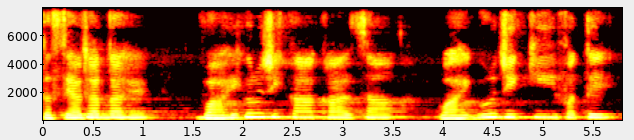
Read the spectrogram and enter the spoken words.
ਦੱਸਿਆ ਜਾਂਦਾ ਹੈ। ਵਾਹਿਗੁਰੂ ਜੀ ਕਾ ਖਾਲਸਾ, ਵਾਹਿਗੁਰੂ ਜੀ ਕੀ ਫਤਿਹ।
